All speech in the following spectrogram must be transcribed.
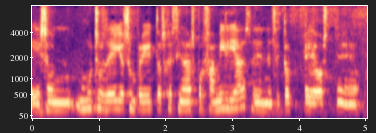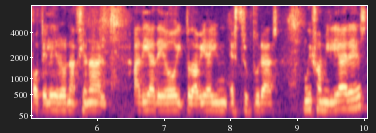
Eh, son, muchos de ellos son proyectos gestionados por familias en el sector hotelero nacional. A día de hoy todavía hay estructuras muy familiares,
